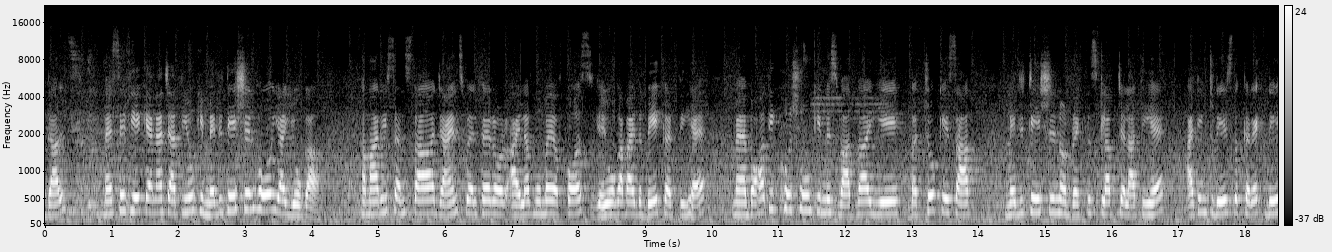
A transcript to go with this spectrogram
adult मैं सिर्फ़ ये कहना चाहती हूँ कि मेडिटेशन हो या योगा हमारी संस्था जायंट्स वेलफेयर और I love Mumbai of course yoga by the bay करती है। मैं बहुत ही खुश हूँ कि मिस वाधवा ये बच्चों के साथ मेडिटेशन और ब्रेकफास्ट क्लब चलाती है। I think today is the correct day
